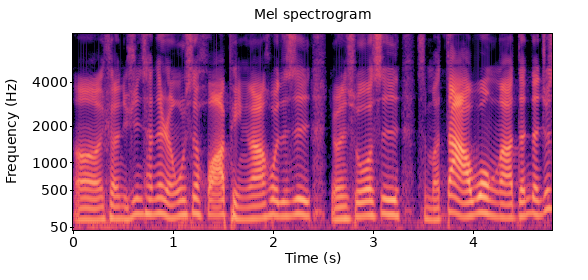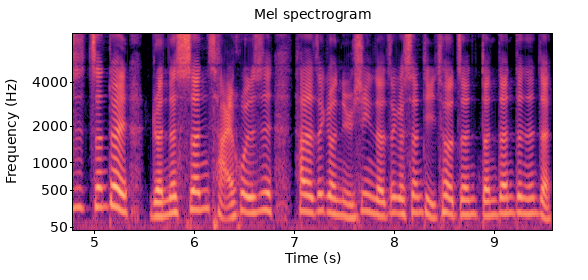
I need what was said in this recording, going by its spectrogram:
呃，可能女性参政人物是花瓶啊，或者是有人说是什么大瓮啊等等，就是针对人的身材或者是她的这个女性的这个身体特征等等等等等，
